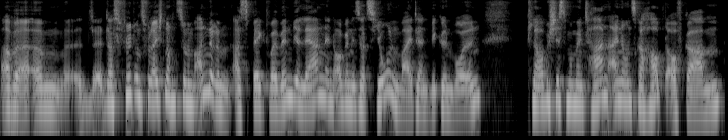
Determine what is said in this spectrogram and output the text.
Aber ähm, das führt uns vielleicht noch zu einem anderen Aspekt, weil wenn wir Lernen in Organisationen weiterentwickeln wollen, glaube ich, ist momentan eine unserer Hauptaufgaben,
